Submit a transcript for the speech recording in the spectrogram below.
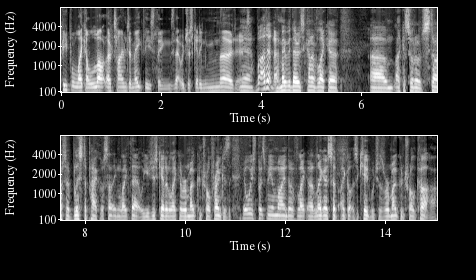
people like a lot of time to make these things that were just getting murdered. yeah. Well, I don't know. Maybe there's kind of like a um, like a sort of starter blister pack or something like that, where you just get a, like a remote control frame. Because it always puts me in mind of like a Lego set that I got as a kid, which was a remote control car,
